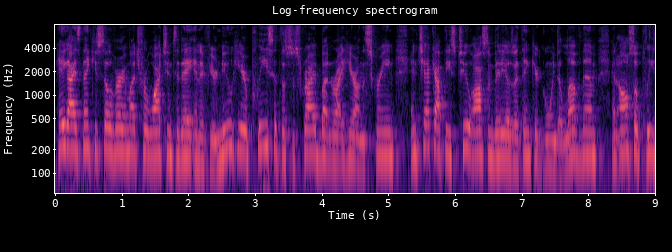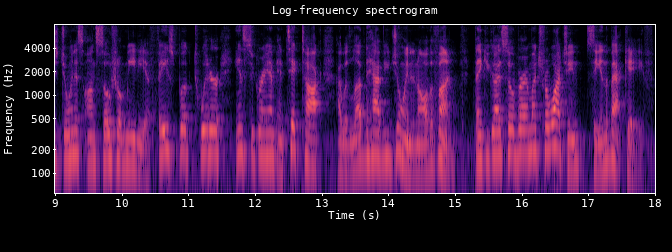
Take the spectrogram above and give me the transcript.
Hey guys, thank you so very much for watching today. And if you're new here, please hit the subscribe button right here on the screen and check out these two awesome videos. I think you're going to love them. And also please join us on social media, Facebook, Twitter, Instagram, and TikTok. I would love to have you join in all the fun. Thank you guys so very much for watching. See you in the Bat Cave.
